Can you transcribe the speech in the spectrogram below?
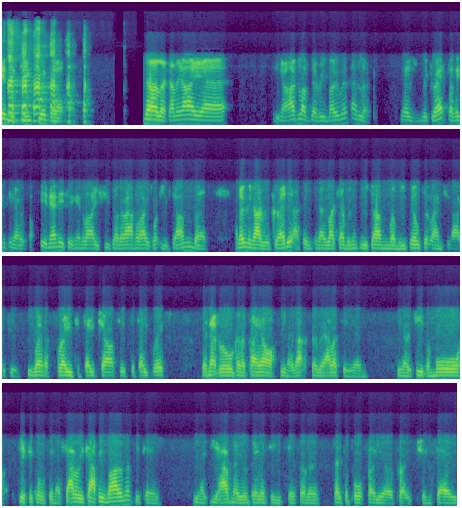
in the future. but no, look, I mean, I, uh, you know, I've loved every moment, and look, there's regrets. I think you know, in anything in life, you've got to analyse what you've done, but I don't think I regret it. I think you know, like everything we've done when we built Atlanta United, we weren't afraid to take chances, to take risks. They're never all going to pay off. You know, that's the reality, and you know, it's even more difficult in a salary cap environment because you know, you have no ability to sort of take a portfolio approach. And so,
